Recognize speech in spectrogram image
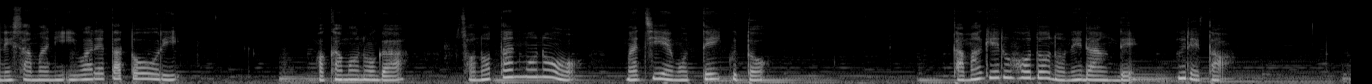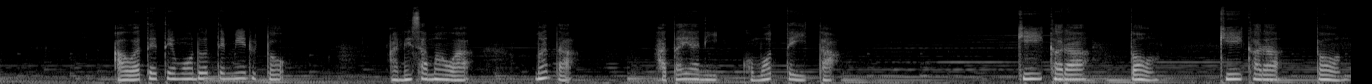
姉様に言われた通り若者がその反物を町へ持っていくとたまげるほどの値段で売れた。慌てて戻ってみると姉様はまだ旗屋にこもっていた。キーからドンキーからドン。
